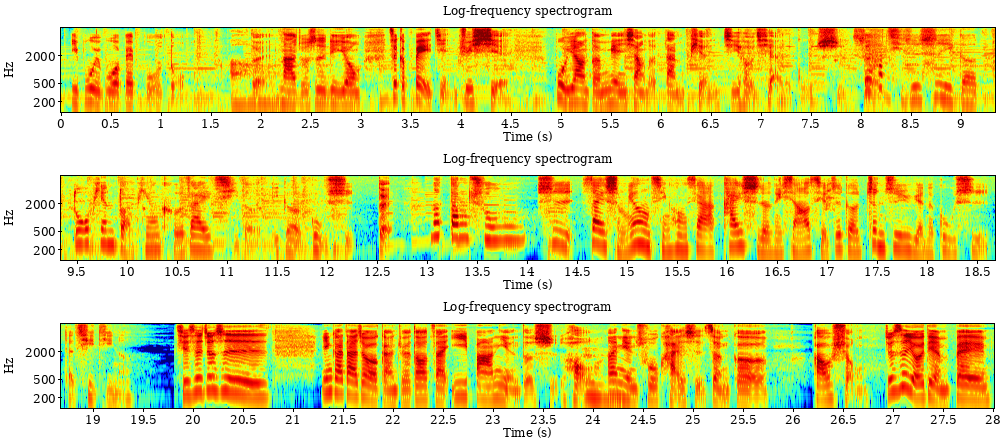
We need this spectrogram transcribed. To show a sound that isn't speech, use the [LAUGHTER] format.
一步一步被剥夺，对，那就是利用这个背景去写不一样的面向的单片集合起来的故事，所以它其实是一个多篇短篇合在一起的一个故事。对，那当初是在什么样的情况下开始了你想要写这个政治寓言的故事的契机呢？其实就是应该大家有感觉到，在一八年的时候，那年初开始，整个高雄就是有一点被。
